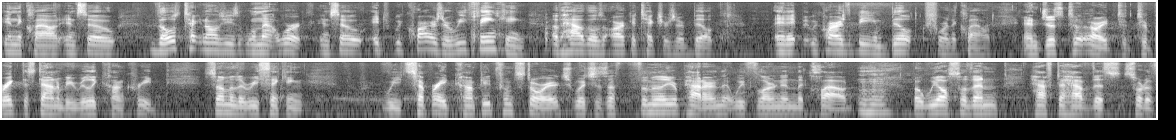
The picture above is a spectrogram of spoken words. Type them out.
in the cloud, and so those technologies will not work. And so it requires a rethinking of how those architectures are built. And it requires being built for the cloud. And just to, all right, to, to break this down and be really concrete, some of the rethinking, we separate compute from storage, which is a familiar pattern that we've learned in the cloud, mm -hmm. but we also then have to have this sort of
